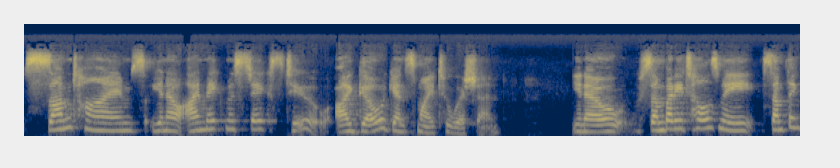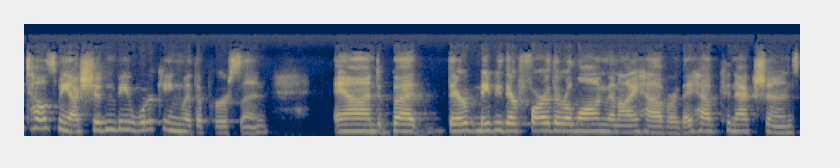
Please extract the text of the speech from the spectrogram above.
sometimes, you know, I make mistakes too. I go against my tuition. You know somebody tells me something tells me i shouldn't be working with a person. And but they're maybe they're farther along than i have or they have connections.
